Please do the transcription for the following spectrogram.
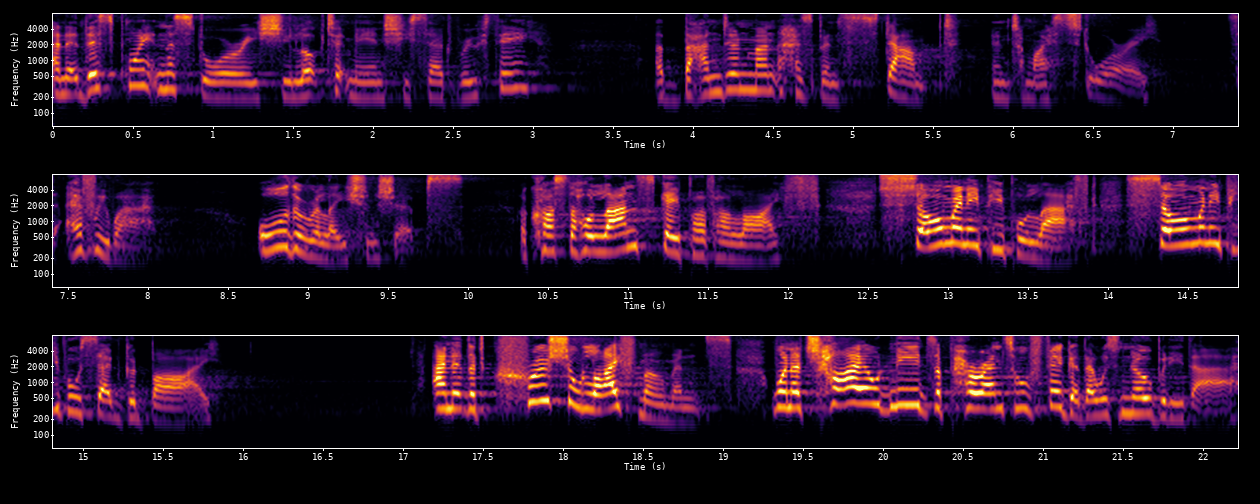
And at this point in the story, she looked at me and she said, Ruthie, abandonment has been stamped into my story. It's everywhere. All the relationships, across the whole landscape of her life. So many people left, so many people said goodbye. And at the crucial life moments, when a child needs a parental figure, there was nobody there.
